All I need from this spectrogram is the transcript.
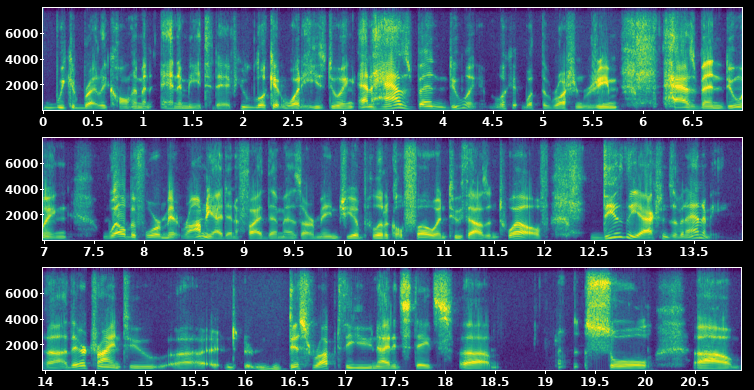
we could rightly call him an enemy today. If you look at what he's doing and has been doing, look at what the Russian regime has been doing well before Mitt Romney identified them as as our main geopolitical foe in 2012, these are the actions of an enemy. Uh, they're trying to uh, d- disrupt the United States. Um, sole um,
